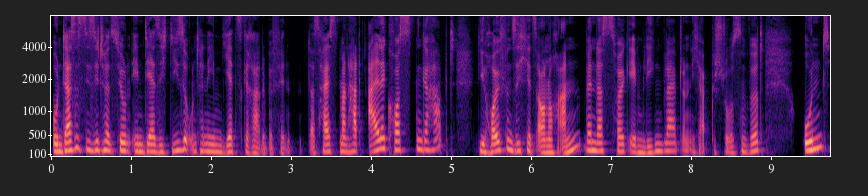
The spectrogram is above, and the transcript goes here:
Und das ist die Situation, in der sich diese Unternehmen jetzt gerade befinden. Das heißt, man hat alle Kosten gehabt, die häufen sich jetzt auch noch an, wenn das Zeug eben liegen bleibt und nicht abgestoßen wird. Und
